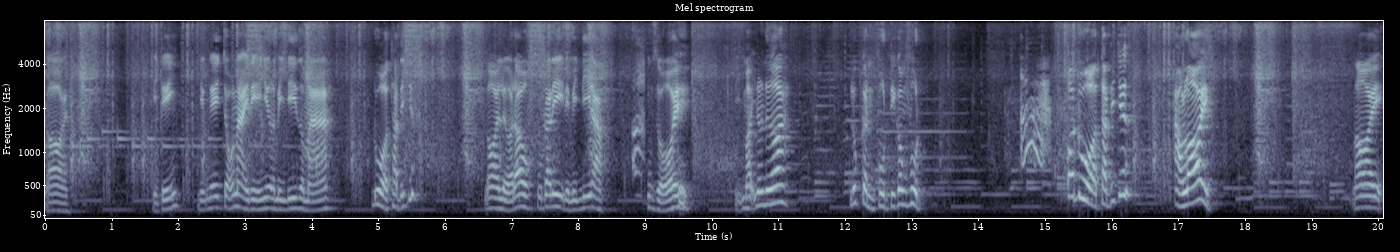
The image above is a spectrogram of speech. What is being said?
Rồi. Bình tĩnh. Những cái chỗ này thì như là mình đi rồi mà. Đùa thật đấy chứ. Rồi, lửa đâu? Phụt ra đi, để mình đi nào. Ui rồi. Bị mệnh nữa nữa. Lúc cần phụt thì không phụt. Ô, đùa thật đấy chứ. Ảo lòi. Rồi,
